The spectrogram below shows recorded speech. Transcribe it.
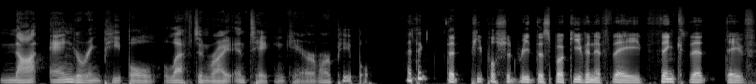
not angering people left and right and taking care of our people. I think that people should read this book even if they think that they've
